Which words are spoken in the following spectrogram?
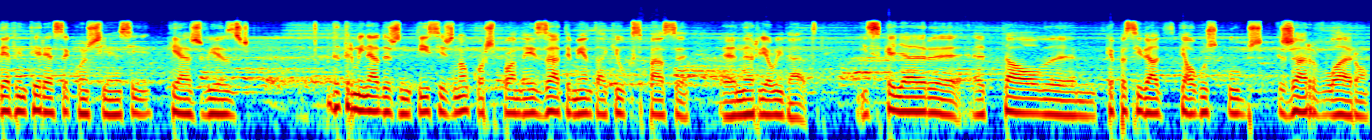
devem ter essa consciência que às vezes determinadas notícias não correspondem exatamente àquilo que se passa uh, na realidade. E se calhar uh, a tal uh, capacidade que alguns clubes já revelaram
